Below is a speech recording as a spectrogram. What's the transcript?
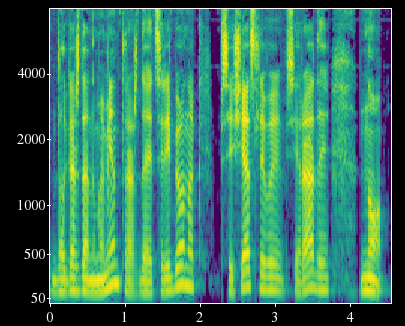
В долгожданный момент рождается ребенок, все счастливы, все рады, но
